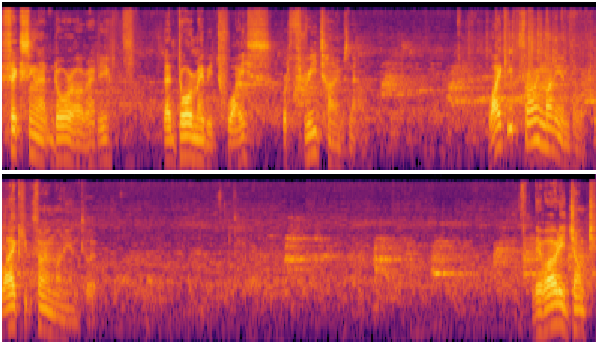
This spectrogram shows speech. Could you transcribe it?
fixing that door already. That door maybe twice or three times now. Why keep throwing money into it? Why keep throwing money into it? They've already jumped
